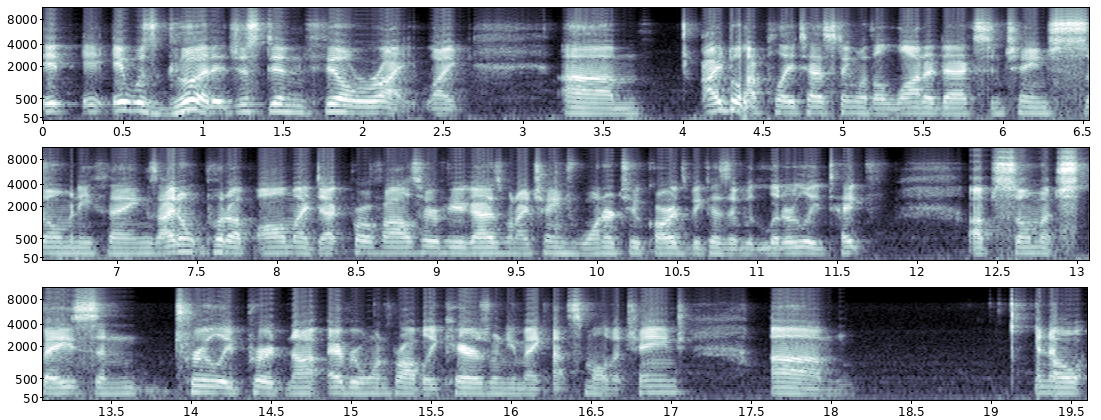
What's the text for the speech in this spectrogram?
it, it, it was good. It just didn't feel right. Like, um, I do a lot of playtesting with a lot of decks and change so many things. I don't put up all my deck profiles here for you guys when I change one or two cards because it would literally take up so much space and truly not everyone probably cares when you make that small of a change. Um, you know,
